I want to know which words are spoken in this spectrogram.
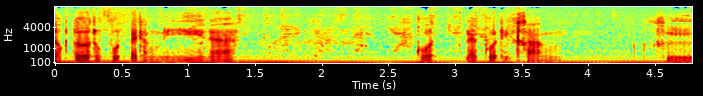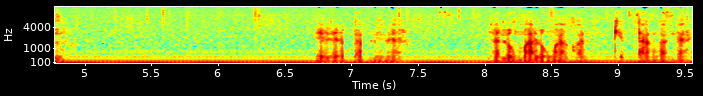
ด็อกเตอร์ทุกพุทไปทางนี้นะ กดและกดอีกครั้ง คือ เดี๋ยวแป๊บนึงนะ ลงมาลงมาก่อน เก็บตังค์ก่อนนะ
